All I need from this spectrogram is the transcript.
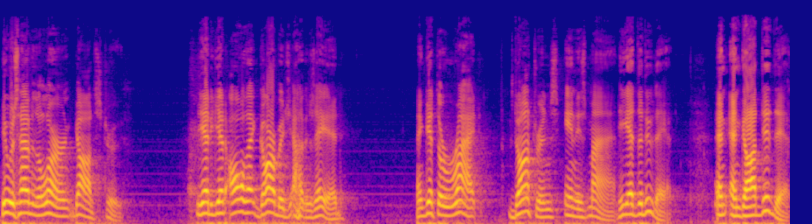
he was having to learn God's truth. He had to get all that garbage out of his head and get the right doctrines in his mind. He had to do that. And, and God did that.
